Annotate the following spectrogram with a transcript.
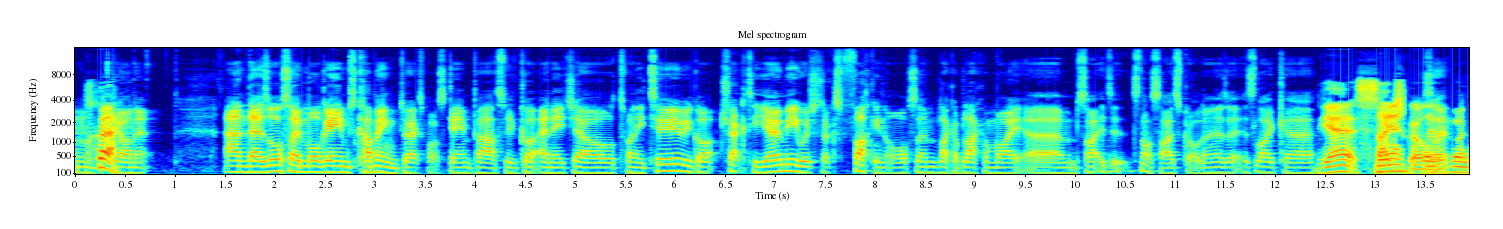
Mm, get on it. And there's also more games coming to Xbox Game Pass. We've got NHL 22. We've got Trek to Yomi, which looks fucking awesome, like a black and white. Um, side, it's- it's not side scrolling, is it? It's like uh, Yeah, it's side Yeah, scroller. like, uh,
